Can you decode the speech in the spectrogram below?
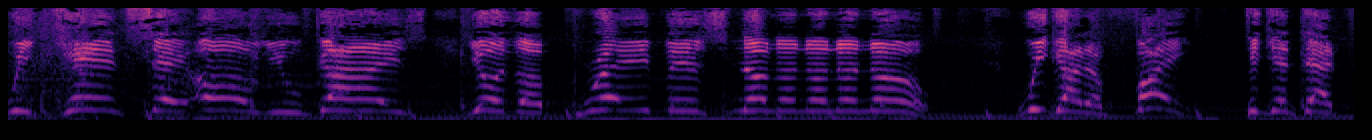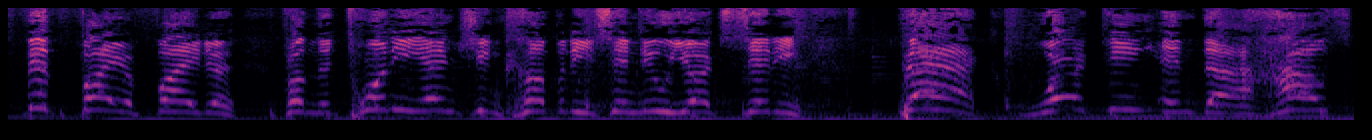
we can't say, oh, you guys, you're the bravest. No, no, no, no, no. We got to fight to get that fifth firefighter from the 20 engine companies in New York City back working in the house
